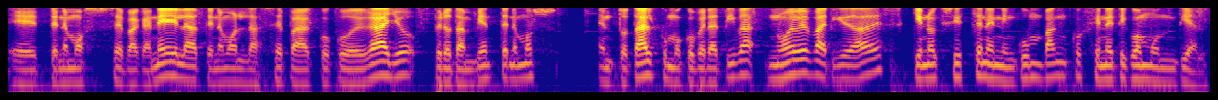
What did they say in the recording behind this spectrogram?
eh, tenemos cepa canela, tenemos la cepa coco de gallo, pero también tenemos en total como cooperativa nueve variedades que no existen en ningún banco genético mundial.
